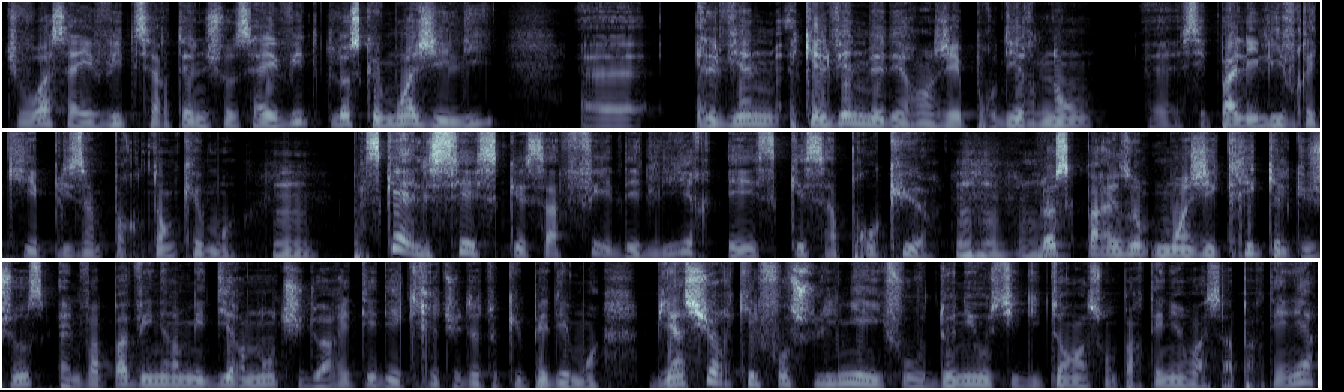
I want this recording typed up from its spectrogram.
Tu vois, ça évite certaines choses. Ça évite que lorsque moi j'ai lu, euh, elles viennent, qu'elles viennent me déranger pour dire non, euh, c'est pas les livres qui est plus important que moi. Mhm. Parce qu'elle sait ce que ça fait de lire et ce que ça procure. Mhm. Mhm. Lorsque, par exemple, moi j'écris quelque chose, elle ne va pas venir me dire non, tu dois arrêter d'écrire, tu dois t'occuper des moi. Bien sûr qu'il faut souligner, il faut donner aussi du temps à son partenaire ou à sa partenaire,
